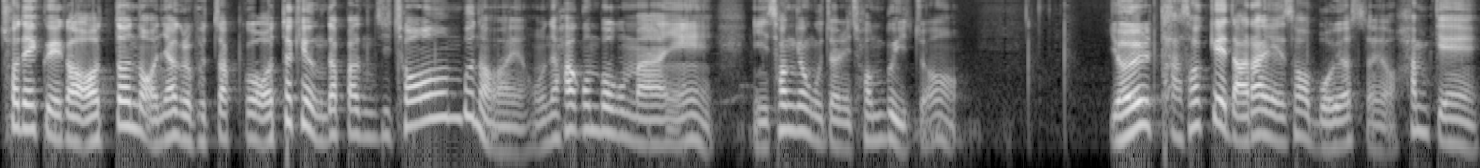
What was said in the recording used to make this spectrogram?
초대교회가 어떤 언약을 붙잡고 어떻게 응답받는지 전부 나와요. 오늘 학원복음만에 이 성경 구절이 전부 있죠. 15개 나라에서 모였어요. 함께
